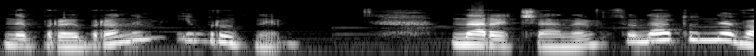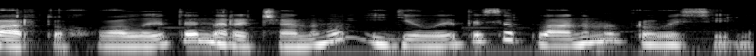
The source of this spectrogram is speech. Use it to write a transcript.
неприбраним і брудним. Нареченим в цю дату не варто хвалити нареченого і ділитися планами про весілля,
